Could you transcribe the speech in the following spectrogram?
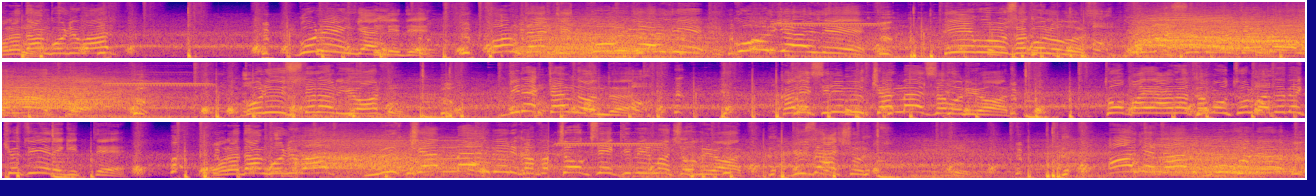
Oradan golü var. Golü engelledi. Fan terk et. Gol geldi. Gol geldi. İyi vurursa gol olur. Nasıl gol kendi ağlarına attı. Golü üstten arıyor. Direkten döndü. Kalesini mükemmel savuruyor. Top ayağına tam oturmadı ve kötü yere gitti. Oradan golü var. Mükemmel bir kafa. Çok zevkli bir maç oluyor. Güzel şut. Adeta bu golü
